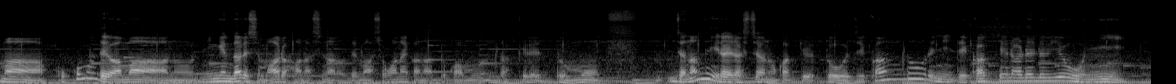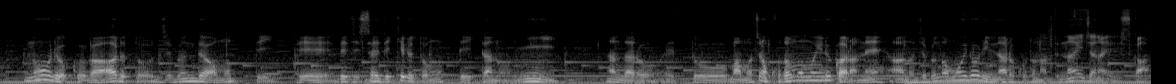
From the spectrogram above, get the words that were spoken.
まあここまではまああの人間誰しもある話なのでまあしょうがないかなとか思うんだけれどもじゃあなんでイライラしちゃうのかっていうと時間通りに出かけられるように能力があると自分では思っていてで実際できると思っていたのに何だろうえっとまあもちろん子供もいるからねあの自分の思い通りになることなんてないじゃないですか。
